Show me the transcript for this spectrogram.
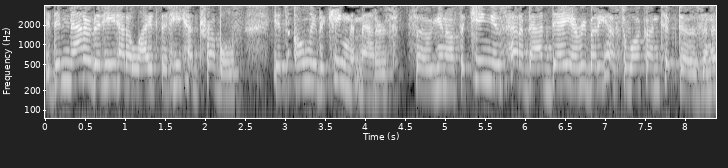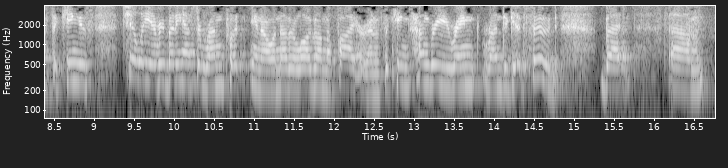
It didn't matter that he had a life, that he had troubles. It's only the king that matters. So, you know, if the king has had a bad day, everybody has to walk on tiptoes. And if the king is chilly, everybody has to run put, you know, another log on the fire. And if the king's hungry, you run to get food. But, um,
